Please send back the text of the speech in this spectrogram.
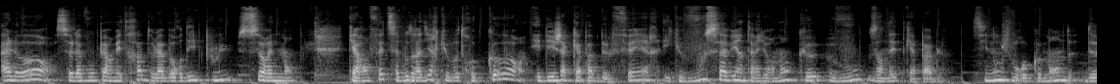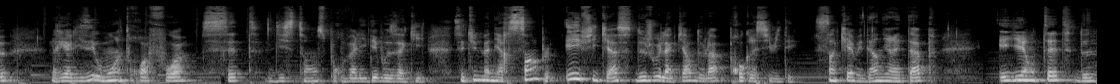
alors cela vous permettra de l'aborder plus sereinement. Car en fait, ça voudra dire que votre corps est déjà capable de le faire et que vous savez intérieurement que vous en êtes capable. Sinon, je vous recommande de réaliser au moins trois fois cette distance pour valider vos acquis. C'est une manière simple et efficace de jouer la carte de la progressivité. Cinquième et dernière étape, Ayez en tête de ne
